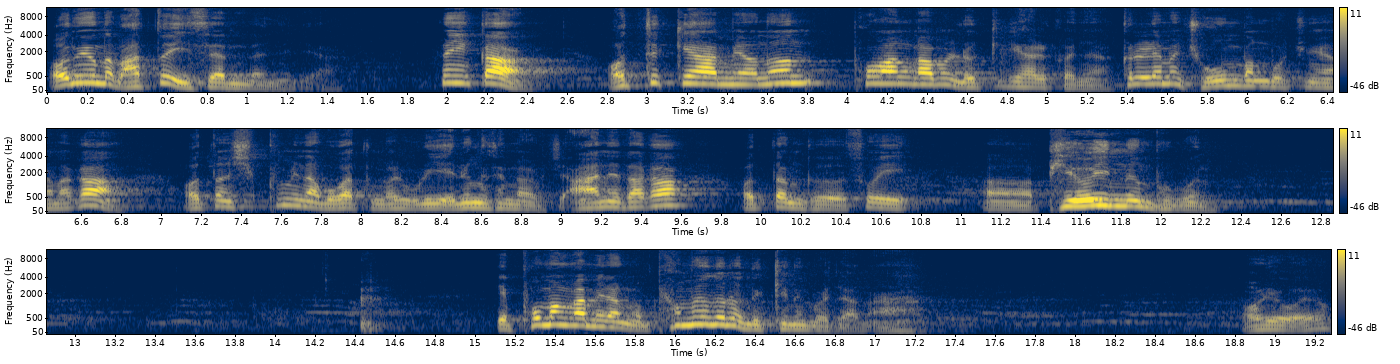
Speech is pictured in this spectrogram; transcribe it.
어느 정도 맛도 있어야 된다는 얘기야. 그러니까 어떻게 하면은 포만감을 느끼게 할 거냐. 그러려면 좋은 방법 중에 하나가 어떤 식품이나 뭐 같은 걸 우리 이런 생각을 했지. 안에다가 어떤 그 소위 어, 비어 있는 부분. 포만감이란 건 표면으로 느끼는 거잖아. 어려워요?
